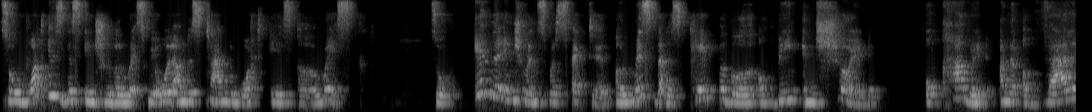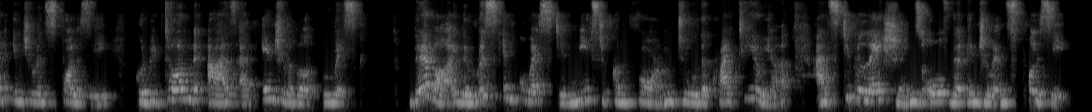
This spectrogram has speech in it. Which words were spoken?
So what is this insurable risk? We all understand what is a risk. So in the insurance perspective, a risk that is capable of being insured or covered under a valid insurance policy could be termed as an insurable risk. Thereby, the risk in question needs to conform to the criteria and stipulations of the insurance policy.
